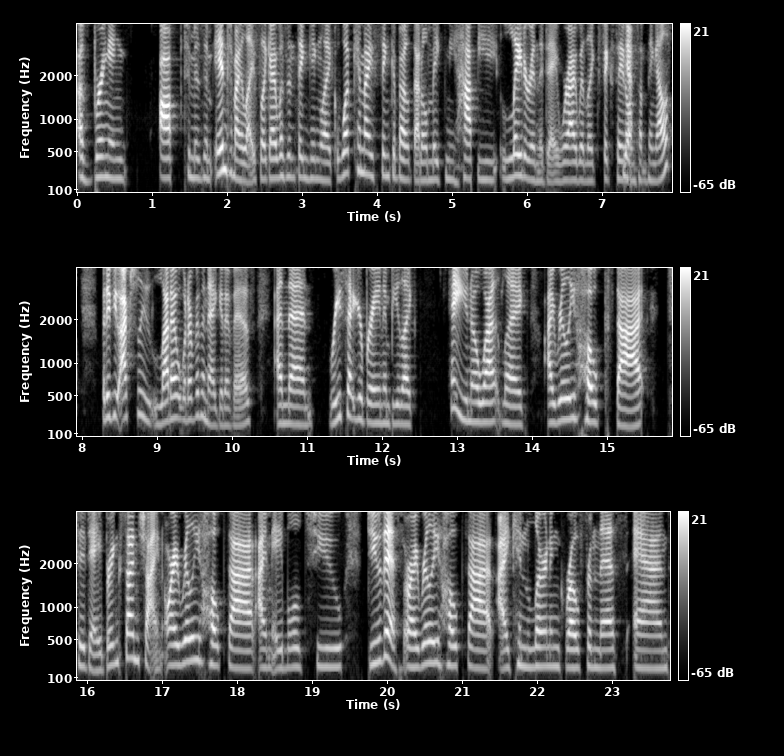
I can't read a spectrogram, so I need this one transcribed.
of bringing optimism into my life. Like I wasn't thinking like what can I think about that'll make me happy later in the day where I would like fixate Yeah. on something else. But if you actually let out whatever the negative is and then reset your brain and be like, "Hey, you know what? Like I really hope that today brings sunshine or I really hope that I'm able to do this or I really hope that I can learn and grow from this and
